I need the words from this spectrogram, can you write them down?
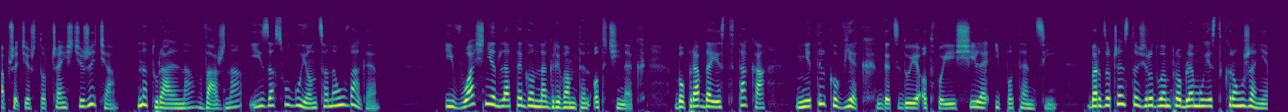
a przecież to część życia, naturalna, ważna i zasługująca na uwagę. I właśnie dlatego nagrywam ten odcinek, bo prawda jest taka, nie tylko wiek decyduje o Twojej sile i potencji. Bardzo często źródłem problemu jest krążenie,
